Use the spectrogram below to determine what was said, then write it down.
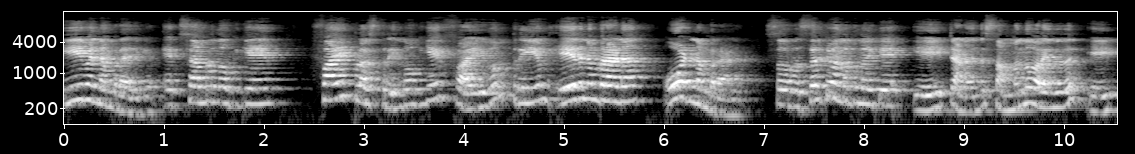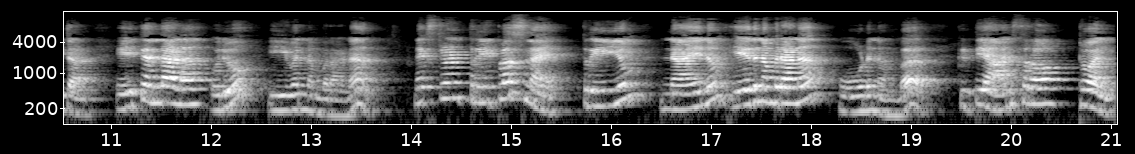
ഈവൻ നമ്പർ ആയിരിക്കും. എക്സാമ്പിൾ നോക്കിക്കേ. ഫൈവ് പ്ലസ് ത്രീ നോക്കിയേ ഫൈവും ത്രീയും ഏത് നമ്പറാണ് ഓഡ് നമ്പറാണ് സോ റിസൾട്ട് വന്നപ്പോൾ നോക്കിയേ എയ്റ്റ് ആണ്. അതിന്റെ സം എന്ന് പറയുന്നത് എയ്റ്റ് ആണ്. എയ്റ്റ് എന്താണ്? ഒരു ഈവൻ നമ്പർ ആണ്. Next one three plus nine ത്രീയും നയനും ഏത് നമ്പറാണ് ഓഡ് നമ്പർ. കിട്ടിയ ആൻസറോ? ട്വൽവ്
